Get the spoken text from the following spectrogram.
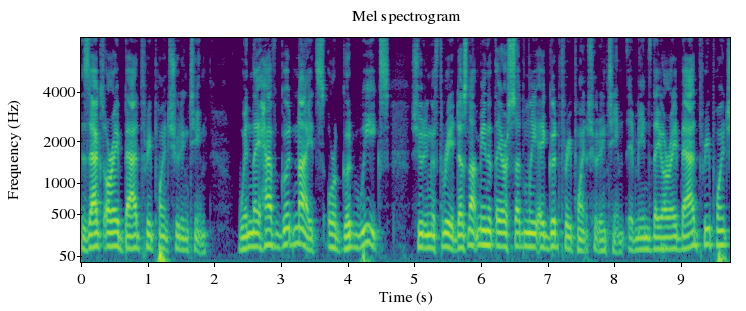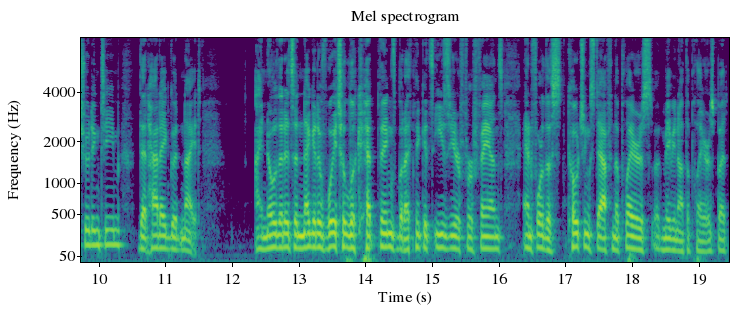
The Zags are a bad three point shooting team. When they have good nights or good weeks shooting the three, it does not mean that they are suddenly a good three point shooting team. It means they are a bad three point shooting team that had a good night. I know that it's a negative way to look at things, but I think it's easier for fans and for the coaching staff and the players, uh, maybe not the players, but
